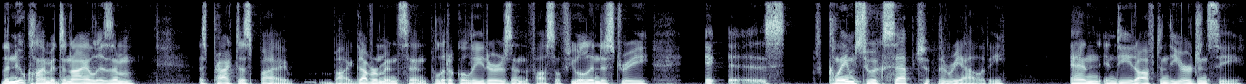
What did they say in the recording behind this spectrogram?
the new climate denialism, as practiced by, by governments and political leaders and the fossil fuel industry, it, it claims to accept the reality and indeed often the urgency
